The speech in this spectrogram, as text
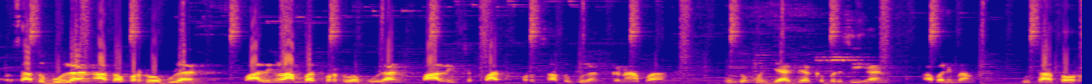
Per satu bulan atau per dua bulan. Paling lambat per dua bulan, paling cepat per satu bulan. Kenapa? untuk menjaga kebersihan apa nih bang pulsator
